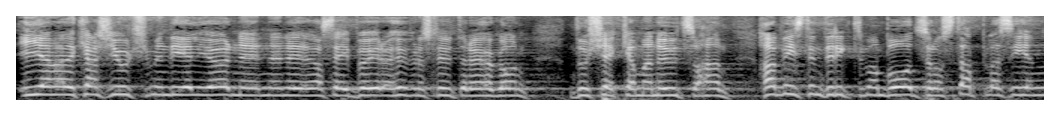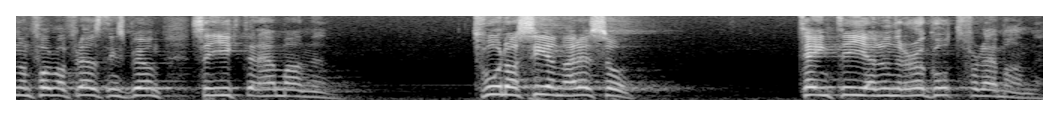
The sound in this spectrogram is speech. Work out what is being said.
Ian hade kanske gjort som en del gör när, när jag säger böjda huvuden och sluter ögon. Då checkar man ut. Så han, han visste inte riktigt hur man bad så de stapplade sig igenom någon form av frälsningsbön. Sen gick den här mannen. Två dagar senare så tänkte Ian, undrar hur det har gått för den här mannen.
